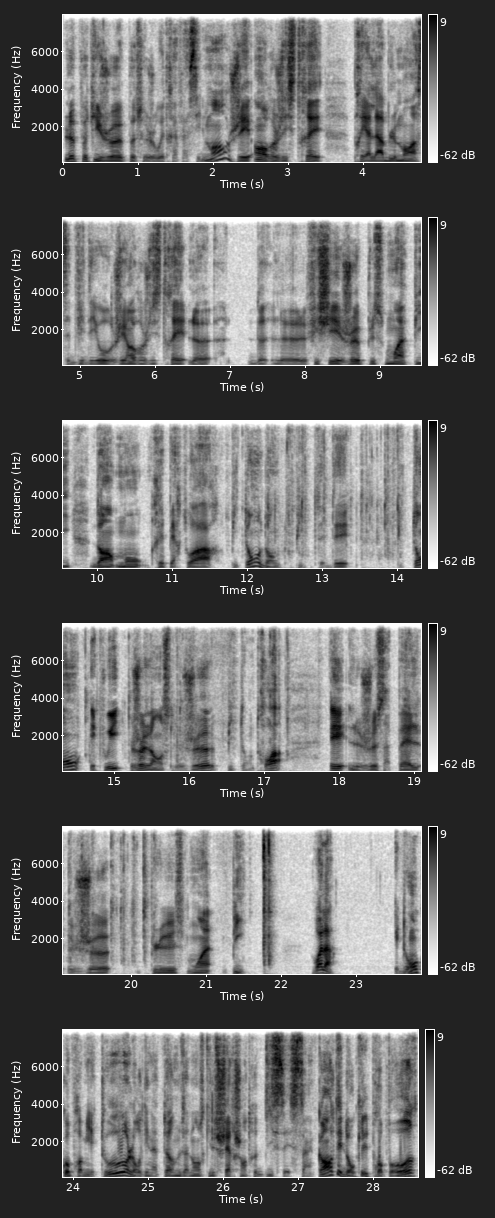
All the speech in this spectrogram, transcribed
le petit jeu peut se jouer très facilement. J'ai enregistré préalablement à cette vidéo, j'ai enregistré le, fichier jeu plus moins pi dans mon répertoire Python, donc ptd Python, et puis je lance le jeu Python 3, et le jeu s'appelle jeu plus moins pi. Voilà. Et donc, au premier tour, l'ordinateur nous annonce qu'il cherche entre 10 et 50, et donc il propose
